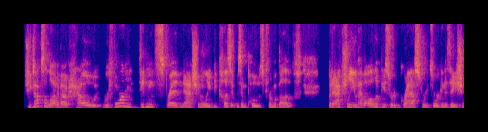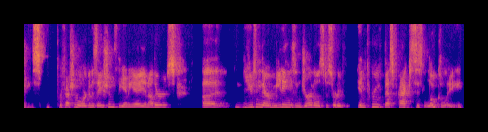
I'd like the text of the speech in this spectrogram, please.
She talks a lot about how reform didn't spread nationally because it was imposed from above, but actually you have all of these sort of grassroots organizations, professional organizations, the NEA and others, uh, using their meetings and journals to sort of improve best practices locally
